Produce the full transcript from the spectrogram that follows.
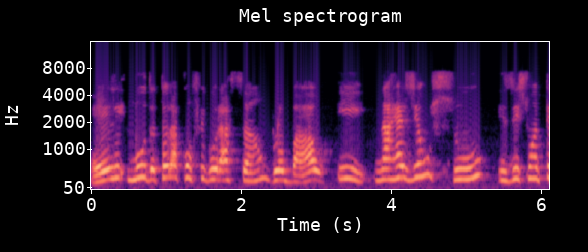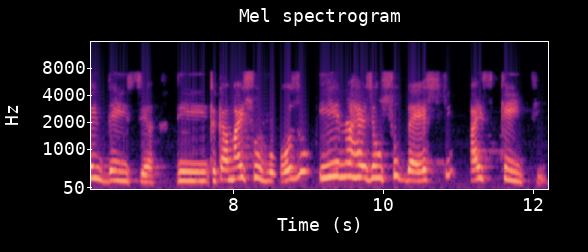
ele muda toda a configuração global e na região sul existe uma tendência de ficar mais chuvoso e na região sudeste mais quente.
